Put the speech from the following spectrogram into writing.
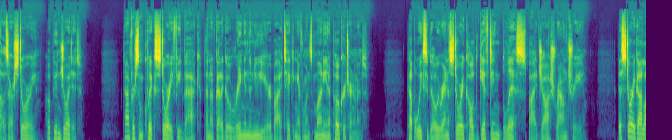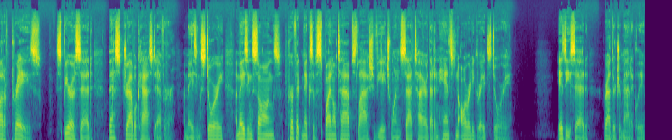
That was our story. Hope you enjoyed it. Time for some quick story feedback, then I've got to go ring in the new year by taking everyone's money in a poker tournament. A couple weeks ago, we ran a story called Gifting Bliss by Josh Rountree. This story got a lot of praise. Spiro said, Best Drabblecast ever. Amazing story, amazing songs, perfect mix of Spinal Tap slash VH1 satire that enhanced an already great story. Izzy said, rather dramatically,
